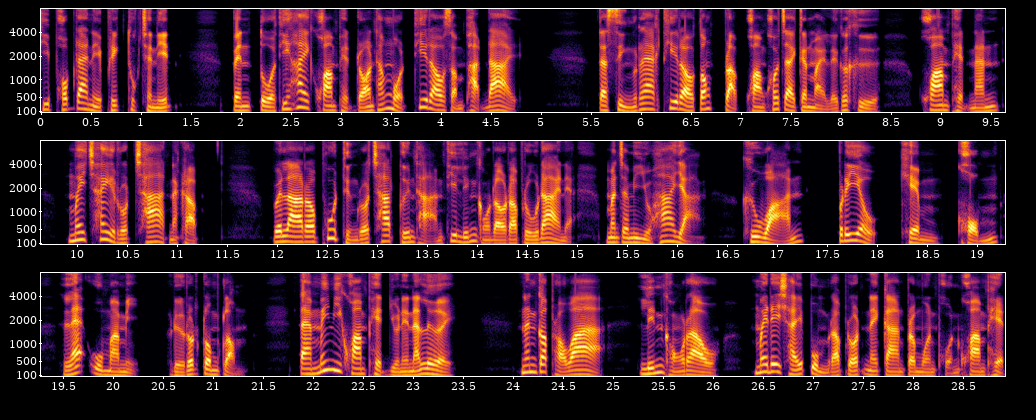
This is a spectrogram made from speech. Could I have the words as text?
ที่พบได้ในพริกทุกชนิด เป็นตัวที่ให้ความเผ็ดร้อนทั้งหมดที่เราสัมผัสได้ แต่สิ่งแรกที่เราต้องปรับความเข้าใจกันใหม่เลยก็คือ ความเผ็ดนั้นไม่ใช่รสชาตินะครับ เวลาเราพูดถึงรสชาติพื้นฐานที่ลิ้นของเรารับรู้ได้เนี่ย มันจะมีอยู่ 5 อย่าง คือหวาน เปรี้ยว เค็ม ขม และอูมามิ หรือรสกลมกล่อม แต่ไม่มีความเผ็ดอยู่ในนั้นเลย นั่นก็เพราะว่า ลิ้นของเราไม่ได้ใช้ปุ่มรับรสในการประมวลผลความเผ็ด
